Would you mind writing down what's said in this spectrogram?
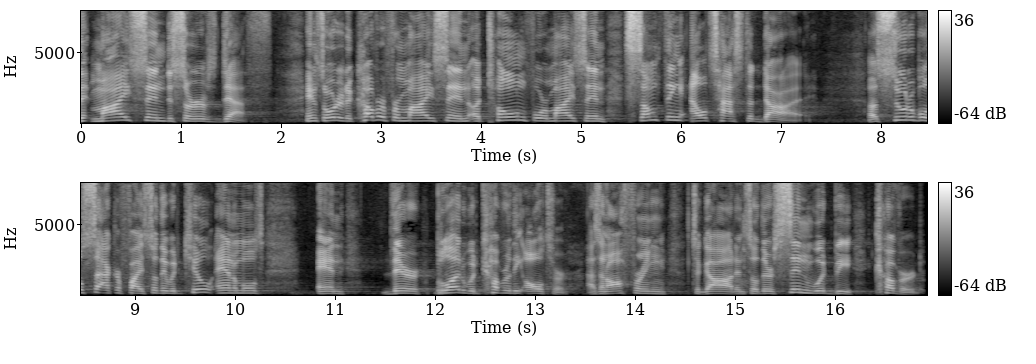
that my sin deserves death. And so, in order to cover for my sin, atone for my sin, something else has to die. A suitable sacrifice, so they would kill animals and their blood would cover the altar as an offering to God, and so their sin would be covered.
